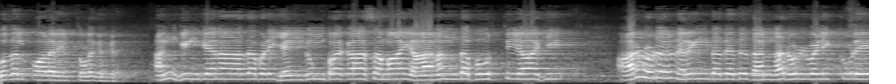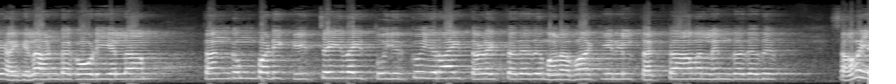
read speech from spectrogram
முதல் பாடலில் தொடங்குகிறேன். அங்கிங்கனாதபடி எங்கும் பிரகாசமாய் ஆனந்த பூர்த்தியாகி அருளு நிறைந்தது தன் அருள் வெளிக்குளே அகிலாண்ட கோடியெல்லாம் தங்கும்படி கீச்சை வைத்துயிர்க்குயிராய் தழைத்ததது மணவாக்கினில் தட்டாமல் நின்றதது. சமய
